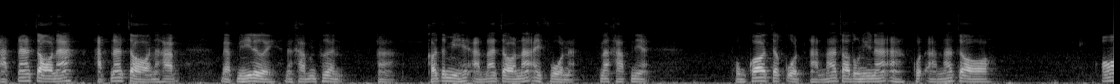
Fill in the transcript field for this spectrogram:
อัดหน้าจอนะ อัดหน้าจอนะครับ แบบนี้เลยนะครับเพื่อนๆอ่าเขาจะมีให้อัดหน้าจอหน้า iPhone อะนะครับเนี่ยผมก็จะกดอัดหน้าจอตรงนี้นะอะกดอัดหน้าจออ้อ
